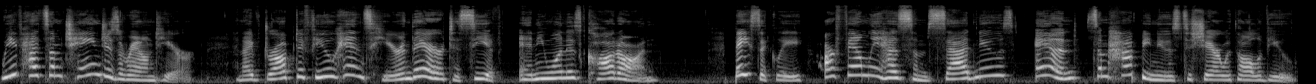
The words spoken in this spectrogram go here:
we've had some changes around here, and I've dropped a few hints here and there to see if anyone is caught on. Basically, our family has some sad news and some happy news to share with all of you.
